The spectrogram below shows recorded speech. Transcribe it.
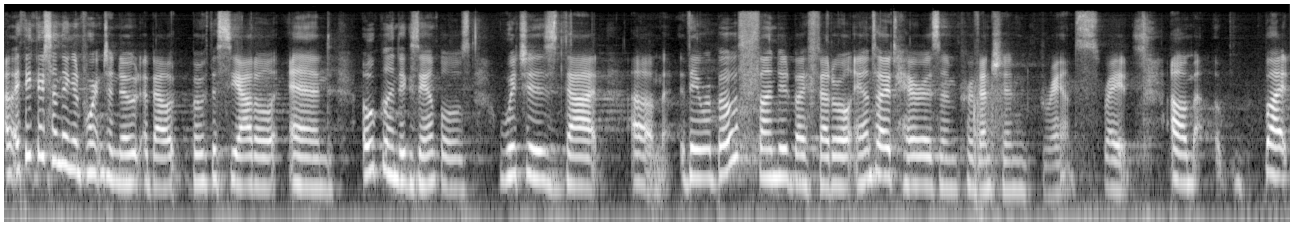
I think there's something important to note about both the Seattle and Oakland examples, which is that um, they were both funded by federal anti-terrorism prevention grants, right? Um, but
